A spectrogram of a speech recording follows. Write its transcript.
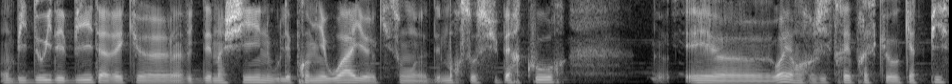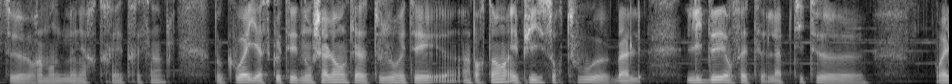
on bidouille des beats avec euh, avec des machines ou les premiers Y euh, qui sont euh, des morceaux super courts. Et ouais enregistrés presque aux quatre pistes vraiment de manière très très simple. Donc ouais il y a ce côté nonchalant qui a toujours été important. Et puis surtout bah, l'idée en fait la petite ouais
